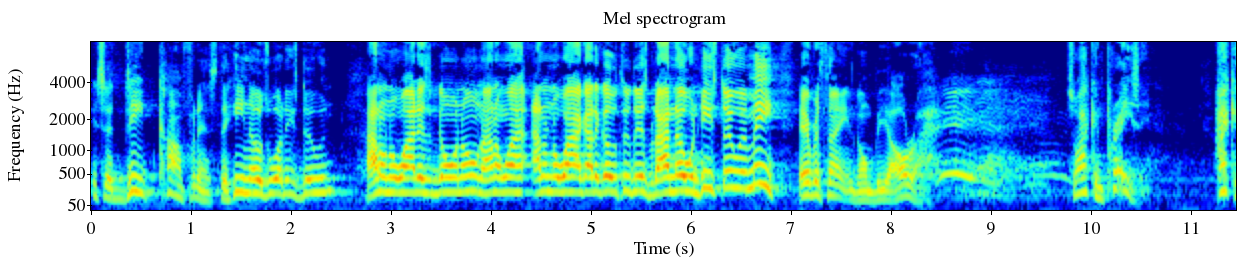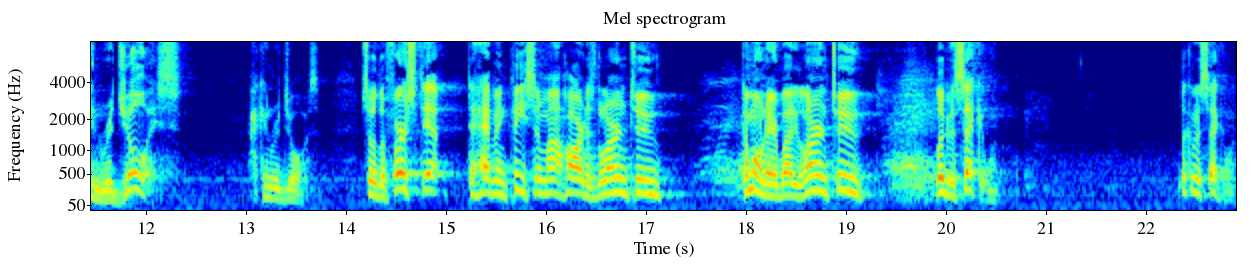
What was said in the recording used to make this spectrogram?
It's a deep confidence that He knows what He's doing. I don't know why this is going on. I don't, why, I don't know why I got to go through this, but I know when He's through with me, everything's going to be all right. So I can praise Him. I can rejoice. I can rejoice. So the first step to having peace in my heart is learn to, come on, everybody, learn to. Look at the second one. Look at the second one.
